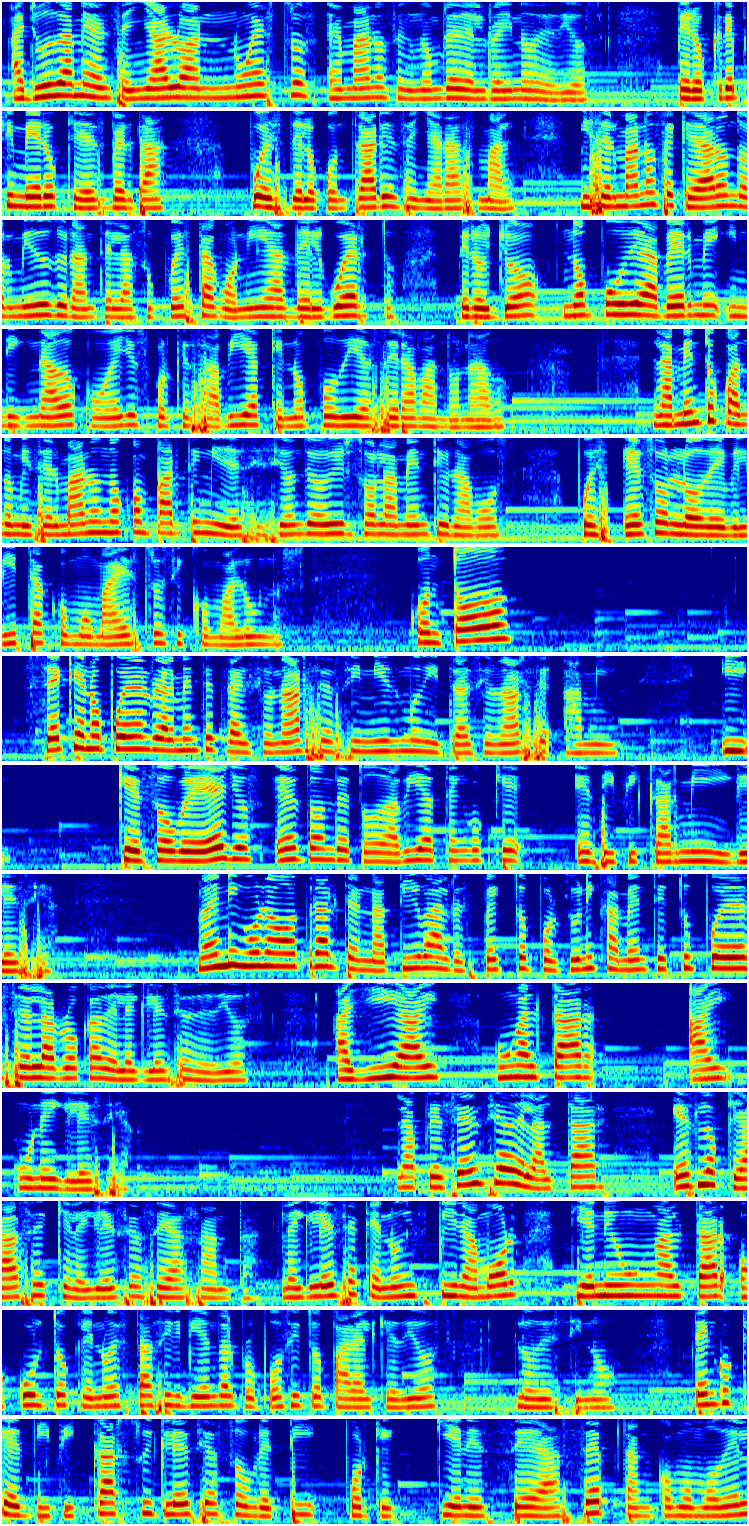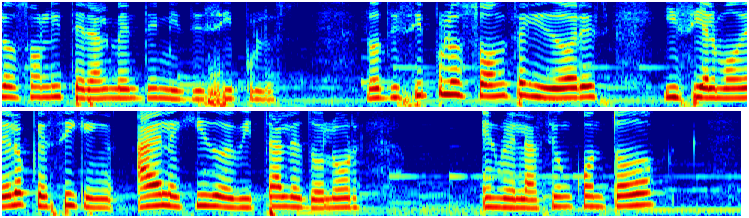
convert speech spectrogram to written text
Ayúdame a enseñarlo a nuestros hermanos en nombre del reino de Dios, pero cree primero que es verdad, pues de lo contrario enseñarás mal. Mis hermanos se quedaron dormidos durante la supuesta agonía del huerto, pero yo no pude haberme indignado con ellos porque sabía que no podía ser abandonado. Lamento cuando mis hermanos no comparten mi decisión de oír solamente una voz, pues eso lo debilita como maestros y como alumnos. Con todo, sé que no pueden realmente traicionarse a sí mismos ni traicionarse a mí, y que sobre ellos es donde todavía tengo que edificar mi iglesia. No hay ninguna otra alternativa al respecto porque únicamente tú puedes ser la roca de la iglesia de Dios. Allí hay un altar, hay una iglesia. La presencia del altar es lo que hace que la iglesia sea santa. La iglesia que no inspira amor tiene un altar oculto que no está sirviendo al propósito para el que Dios lo destinó. tengo que edificar su iglesia sobre ti porque quienes se aceptan como modelo son literalmente mis discípulos. Los discípulos son seguidores y si el modelo que siguen ha elegido evitarles dolor en relación con todo,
